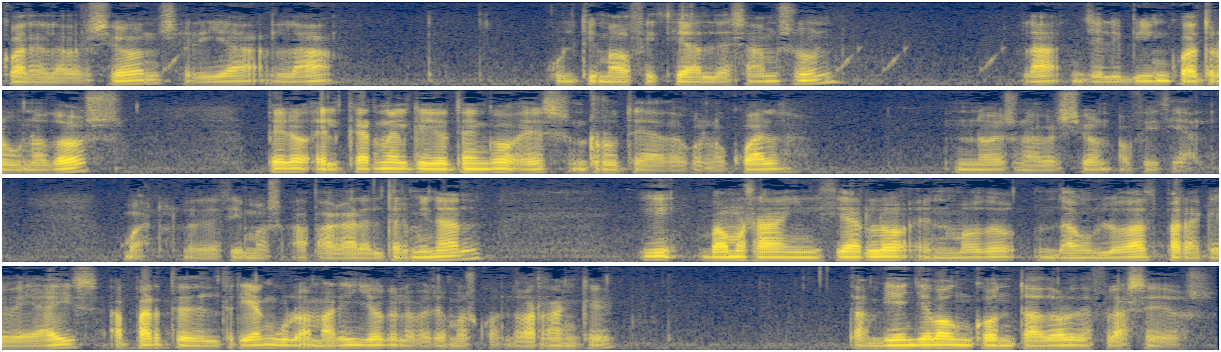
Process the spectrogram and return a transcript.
¿Cuál es la versión? Sería la última oficial de Samsung, la Jelly Bean 412, pero el kernel que yo tengo es ruteado, con lo cual no es una versión oficial. Bueno, le decimos apagar el terminal y vamos a iniciarlo en modo download para que veáis, aparte del triángulo amarillo, que lo veremos cuando arranque, también lleva un contador de flasheos.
